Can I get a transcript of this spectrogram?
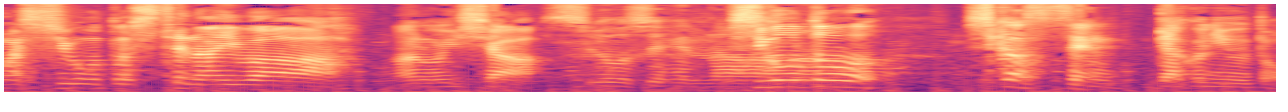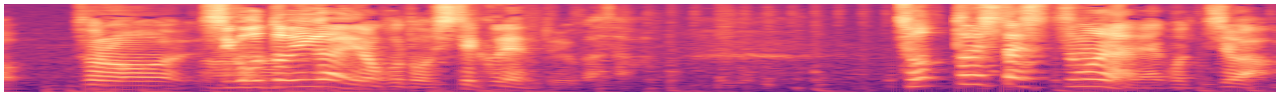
ま仕事してないわ。あの医者。仕事してへんな。仕事しかせん逆に言うと。その仕事以外のことをしてくれんというかさ。ちょっとした質問やねこっちは。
